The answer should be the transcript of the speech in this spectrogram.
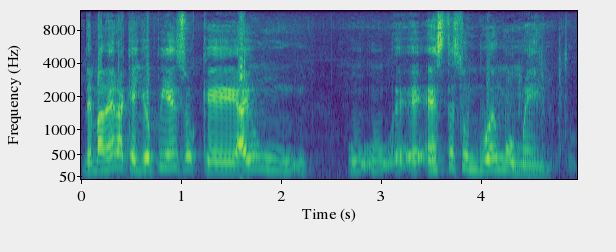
De manera que yo pienso que hay un, un, un, este es un buen momento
